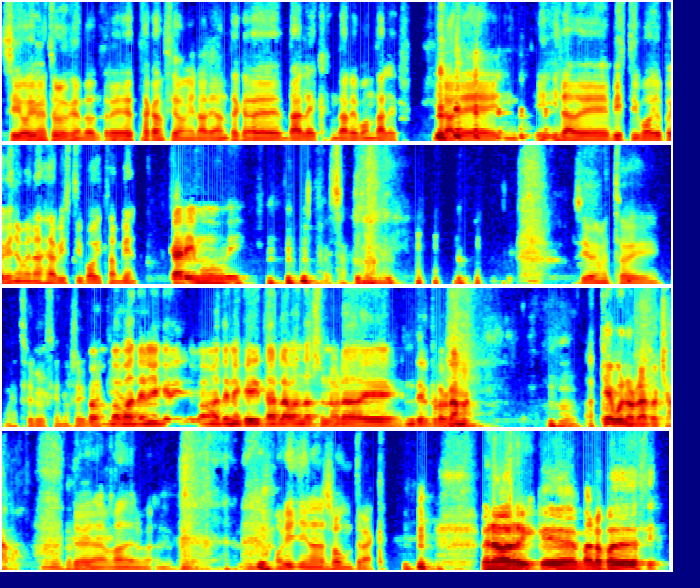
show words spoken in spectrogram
Sí, hoy me estoy diciendo entre esta canción y la de antes que de Dalek, Dalek Bon Dalek, y la de, y, la de Beastie Boy, el pequeño homenaje a Beastie Boys también. Scary Movie. Exacto. Sí, hoy me estoy, me estoy luciendo. sí, de Va- aquí Vamos a, a- tener que, vamos a tener que editar la banda sonora de- del programa. Qué buenos ratos, chavo. de verdad, madre mía. Original soundtrack. Bueno, Orri, ¿qué más nos puedes decir?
